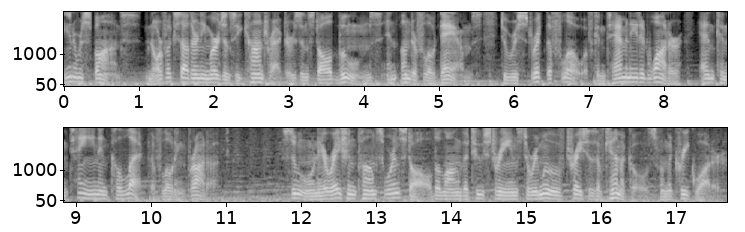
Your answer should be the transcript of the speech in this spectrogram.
In response, Norfolk Southern emergency contractors installed booms and underflow dams to restrict the flow of contaminated water and contain and collect the floating product. Soon, aeration pumps were installed along the two streams to remove traces of chemicals from the creek water.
